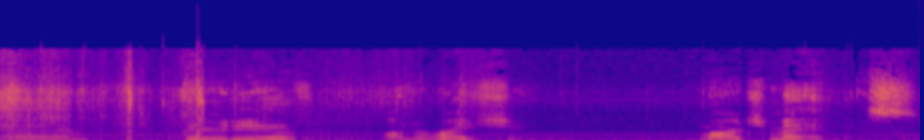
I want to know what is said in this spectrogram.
And here it is on the right shoe. March Madness.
